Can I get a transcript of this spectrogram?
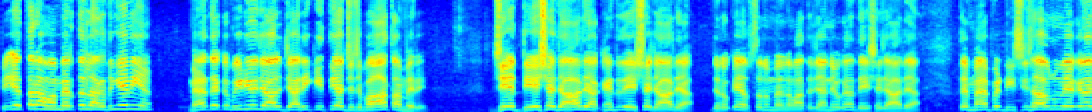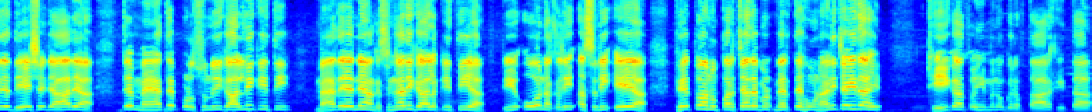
ਵੀ ਇਹ ਧਰਾਵਾਂ ਮੇਰੇ ਤੇ ਲੱਗਦੀਆਂ ਨਹੀਂ ਆ। ਮੈਂ ਤਾਂ ਇੱਕ ਵੀਡੀਓ ਜਾਰੀ ਕੀਤੀ ਆ, ਜਜ਼ਬਾਤ ਆ ਮੇਰੇ। ਜੇ ਦੇਸ਼ ਆਜ਼ਾਦ ਆ, ਕਹਿੰਦੇ ਦੇਸ਼ ਆਜ਼ਾਦ ਆ, ਜਦੋਂ ਕਿ ਅਫਸਰ ਨੂੰ ਮਿਲਣ ਵਾਸਤੇ ਜਾਂਦੇ ਉਹ ਕਹਿੰਦਾ ਦੇਸ਼ ਆਜ਼ਾਦ ਆ। ਤੇ ਮੈਂ ਫਿਰ ਡੀਸੀ ਸਾਹਿਬ ਨੂੰ ਵੀ ਇਹ ਕਹਿੰਦਾ, ਜੇ ਦੇਸ਼ ਆਜ਼ਾਦ ਆ, ਤੇ ਮੈਂ ਤੇ ਪੁਲਿਸ ਨੂੰ ਦੀ ਗੱਲ ਨਹੀਂ ਕੀਤੀ। ਮੈਂ ਤੇ ਨਿਹੰਗ ਸਿੰਘਾਂ ਦੀ ਗੱਲ ਕੀਤੀ ਆ ਵੀ ਉਹ ਨਕਲੀ ਅਸਲੀ ਇਹ ਆ। ਫਿਰ ਤੁਹਾਨੂੰ ਪਰਚਾ ਤੇ ਮੇਰੇ ਤੇ ਹੋਣਾ ਨਹੀਂ ਚਾਹੀਦਾ ਇਹ। ਠੀਕ ਆ, ਤੁਸੀਂ ਮੈਨੂੰ ਗ੍ਰਿਫਤਾਰ ਕੀਤਾ।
